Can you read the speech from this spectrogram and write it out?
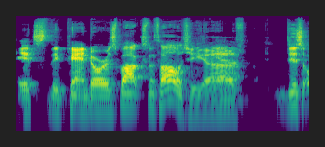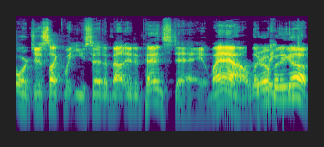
it's the Pandora's box mythology of Yeah. Just or just like what you said about Independence Day. Wow, they're opening up.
